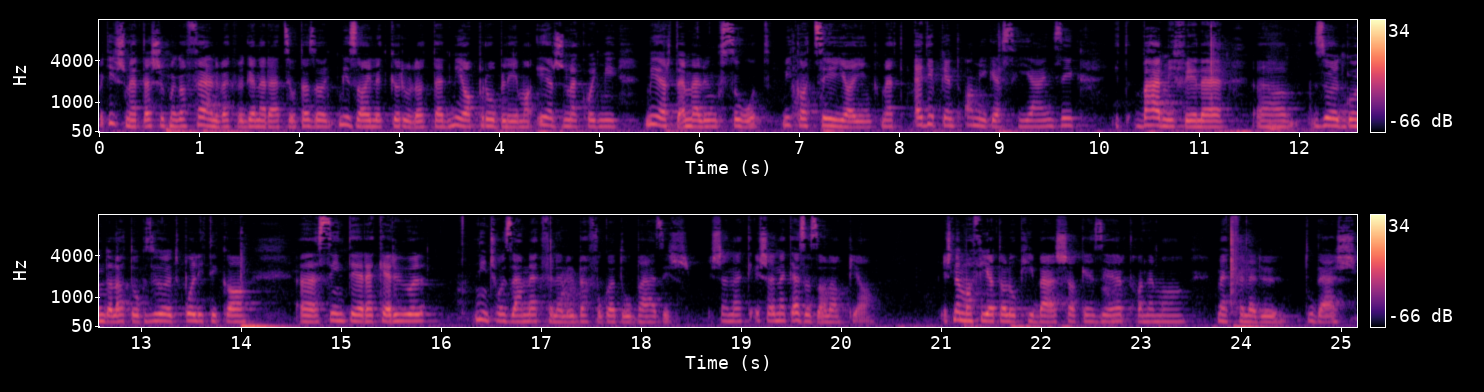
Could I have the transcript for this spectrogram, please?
Hogy ismertessük meg a felnövekvő generációt az, hogy mi zajlik körülötted, mi a probléma, értsd meg, hogy mi miért emelünk szót, mik a céljaink, mert egyébként amíg ez hiányzik, itt bármiféle uh, zöld gondolatok, zöld politika uh, szintére kerül, nincs hozzá megfelelő befogadó bázis. És ennek, és ennek ez az alapja. És nem a fiatalok hibásak ezért, hanem a megfelelő tudás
